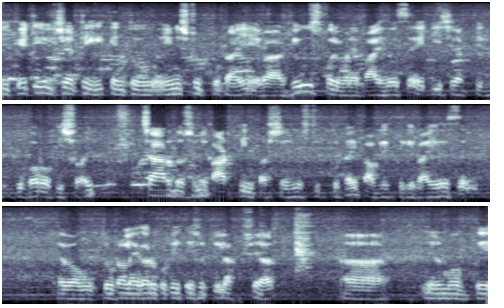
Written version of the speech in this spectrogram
এই কেটিএল শেয়ারটি কিন্তু ইনস্টিটিউট কোটায় এবার হিউজ পরিমাণে বাই হয়েছে। এটি শেয়ারটির বড় বিষয়, চার দশমিক আট তিন পার্সেন্ট ইনস্টিটিউট কোটায় পাবলিক থেকে বাই হয়েছে। এবং টোটাল এগারো কোটি তেষট্টি লাখ শেয়ার এর মধ্যে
